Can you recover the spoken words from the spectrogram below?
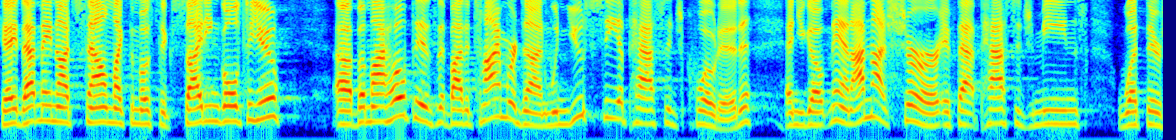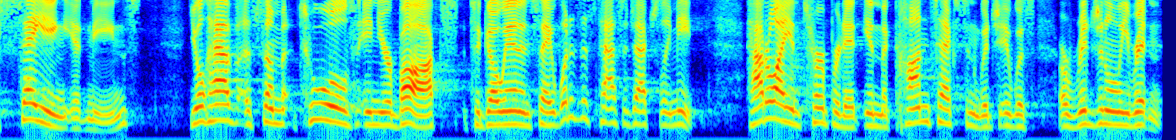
Okay, that may not sound like the most exciting goal to you. Uh, but my hope is that by the time we're done, when you see a passage quoted and you go, man, I'm not sure if that passage means what they're saying it means, you'll have uh, some tools in your box to go in and say, what does this passage actually mean? How do I interpret it in the context in which it was originally written?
